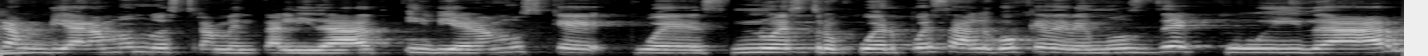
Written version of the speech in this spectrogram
cambiáramos nuestra mentalidad y viéramos que pues nuestro cuerpo es algo que debemos de cuidar,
